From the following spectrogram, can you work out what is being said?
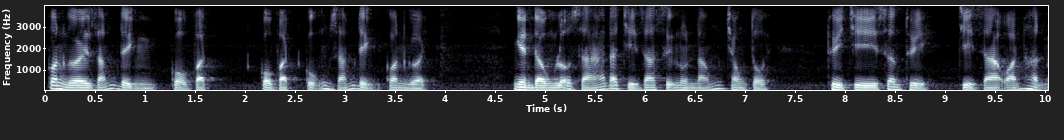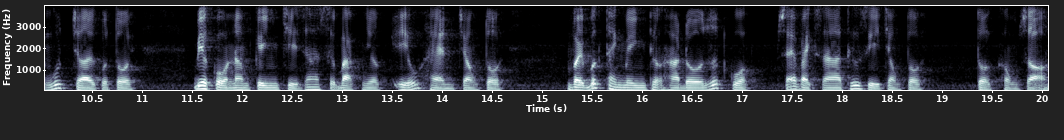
Con người dám định cổ vật Cổ vật cũng dám định con người. Nghiền đồng lỗ giá đã chỉ ra sự nôn nóng trong tôi. Thủy trì Sơn Thủy chỉ ra oán hận ngút trời của tôi. Bia cổ Nam Kinh chỉ ra sự bạc nhược yếu hèn trong tôi. Vậy bức thành mình Thượng Hà Đồ rốt cuộc Sẽ vạch ra thứ gì trong tôi? Tôi không rõ.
